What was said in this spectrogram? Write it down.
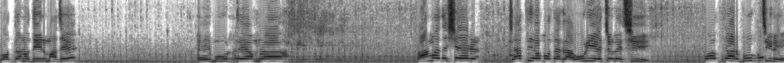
পদ্মা নদীর মাঝে। এই মুহূর্তে আমরা বাংলাদেশের জাতীয় পতাকা উড়িয়ে চলেছি পদ্মার বুক চিরে।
